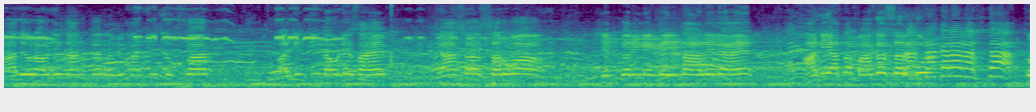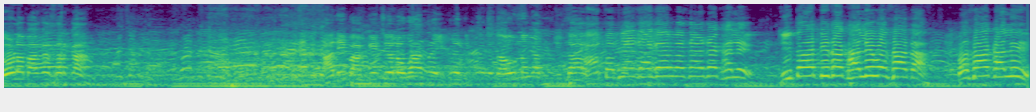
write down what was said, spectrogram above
महादेवरावजी जानकर रविकांतजी तुपकर अजितजी नवले साहेब यासह सर्व शेतकरी नेते इथं आलेले आहेत. आणि आता मागं सरकून रस्ता! थोडं मागं सरका. आणि बाकीचे लोक आता इकडे तिकडे जाऊ नका जिथं आपापल्या जागेवर बसा आता खाली. जिथं तिथं खाली बसा आता. बसा खाली.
